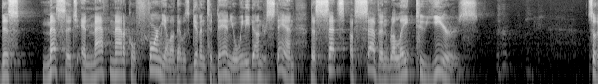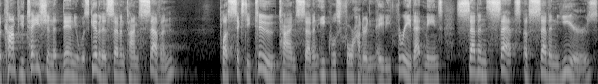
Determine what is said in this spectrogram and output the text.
this message and mathematical formula that was given to Daniel, we need to understand the sets of seven relate to years. So the computation that Daniel was given is seven times seven plus 62 times 7 equals 483. That means seven sets of seven years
